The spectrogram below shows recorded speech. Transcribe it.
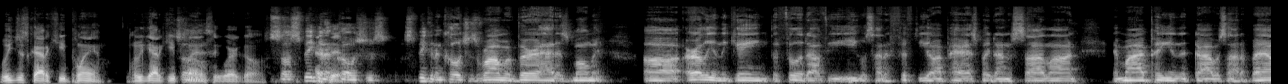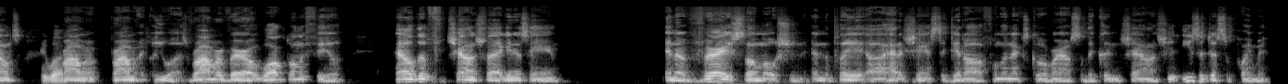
we just got to keep playing. We got to keep so, playing and see where it goes. So speaking that's of it. coaches, speaking of coaches, Ron Rivera had his moment uh, early in the game, the Philadelphia Eagles had a 50 yard pass play down the sideline. In my opinion, the guy was out of bounds. He was. Ron, Ron, he was. Ron Rivera walked on the field, held the challenge flag in his hand in a very slow motion, and the play uh, had a chance to get off on the next go around, so they couldn't challenge. He, he's a disappointment.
